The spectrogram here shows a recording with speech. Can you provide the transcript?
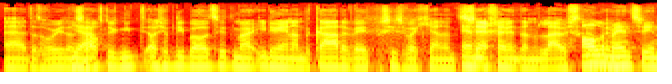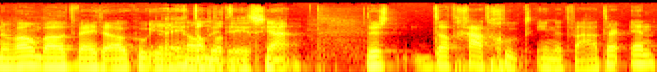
eh, dat hoor je dan Ja. zelf natuurlijk niet als je op die boot zit... maar iedereen aan de kade weet precies wat je aan het En zeggen en aan het luisteren Alle bent. mensen in een woonboot weten ook hoe irritant, Irritant dit dat is. is, ja. Dus dat gaat goed in het water. En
